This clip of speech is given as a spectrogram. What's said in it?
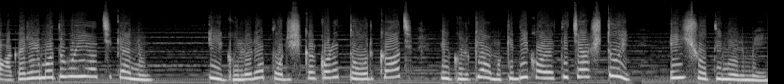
বাগানের মতো হয়ে আছে কেন? এগুলো না পরিষ্কার করা তোর কাজ, এগুলোকে আমাকে দিয়ে করাতে চাস তুই, এই সতীনের মেয়ে।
